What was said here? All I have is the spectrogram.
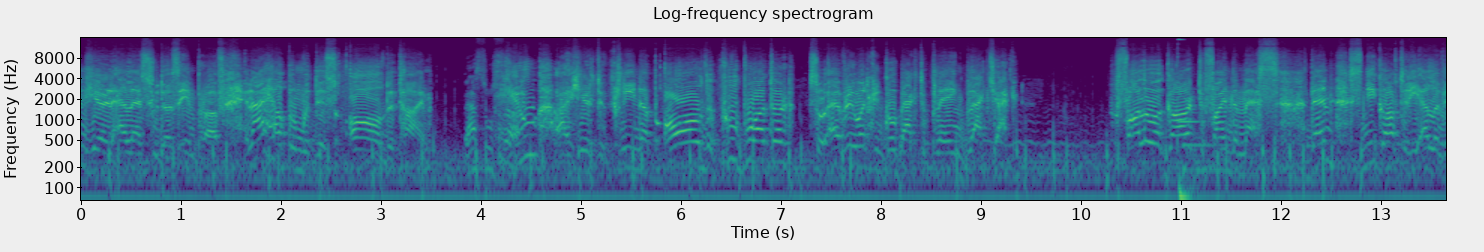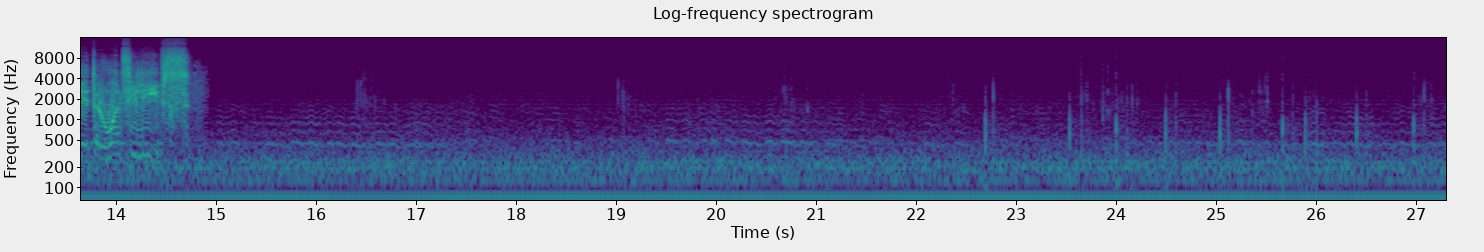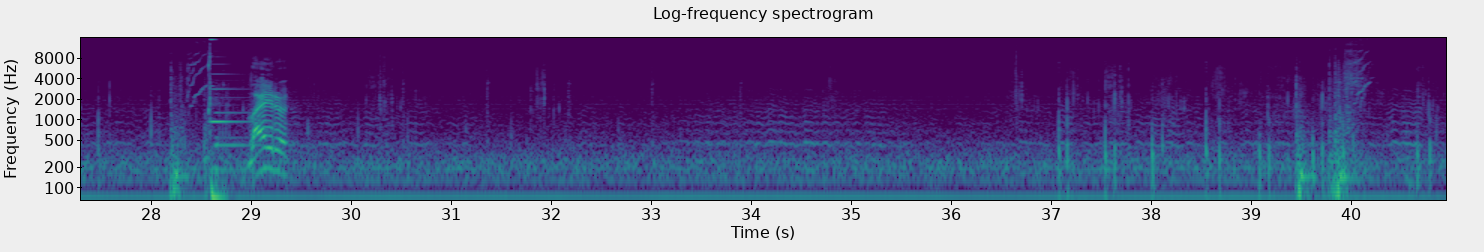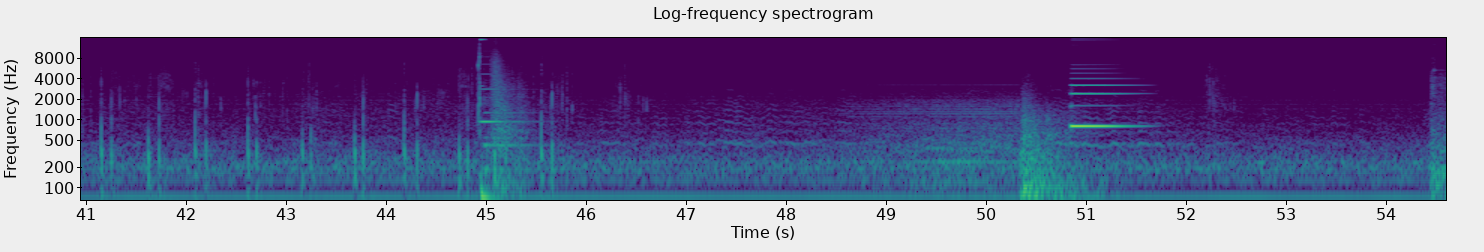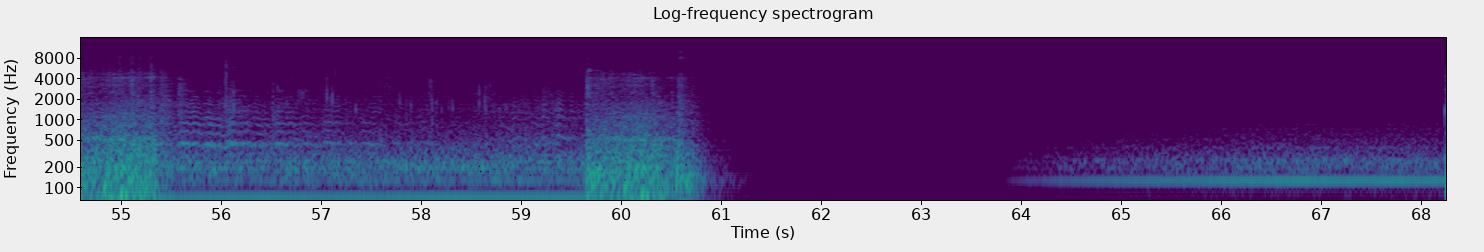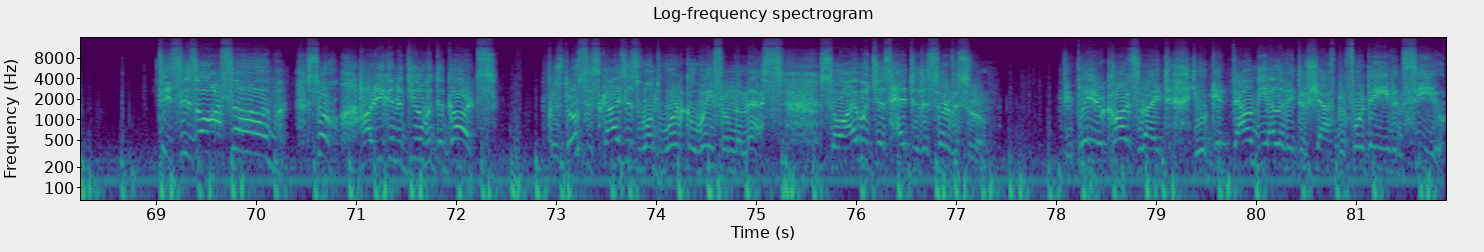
Friend here in LS who does improv, and I help him with this all the time. That's what's You are here to clean up all the poop water so everyone can go back to playing blackjack. Follow a guard to find the mess. Then sneak off to the elevator once he leaves. Later. This is awesome! So, how are you gonna deal with the guards? Because those disguises won't work away from the mess. So I would just head to the service room. If you play your cards right, you'll get down the elevator shaft before they even see you.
